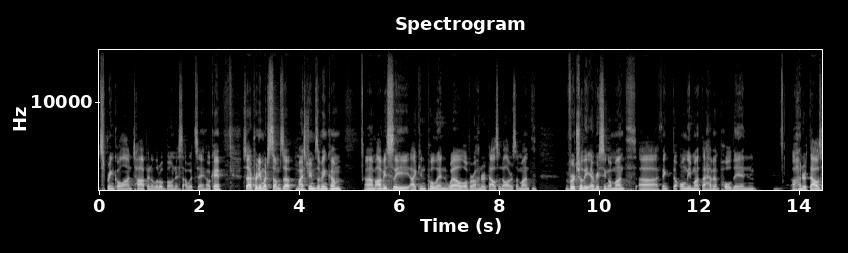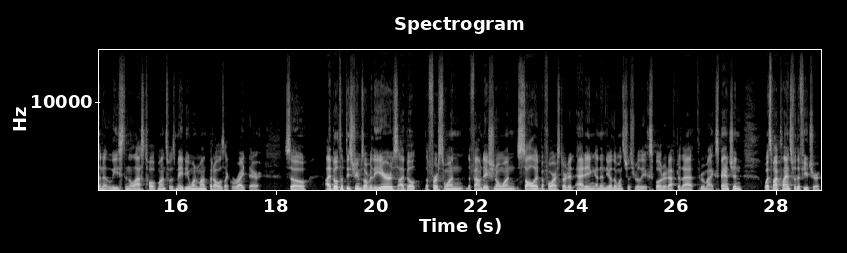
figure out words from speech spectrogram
sprinkle on top and a little bonus, I would say. Okay, so that pretty much sums up my streams of income. Um, obviously, I can pull in well over a hundred thousand dollars a month virtually every single month. Uh, I think the only month I haven't pulled in a hundred thousand at least in the last 12 months was maybe one month, but I was like right there. So I built up these streams over the years. I built the first one, the foundational one, solid before I started adding, and then the other ones just really exploded after that through my expansion. What's my plans for the future?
